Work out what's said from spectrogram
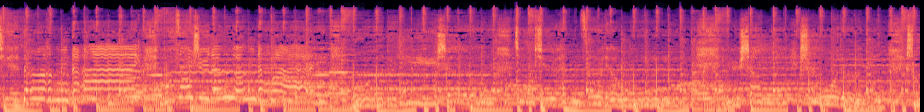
切等待，不再是等待。我的一生就选择了你，遇上你是我的缘，受。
